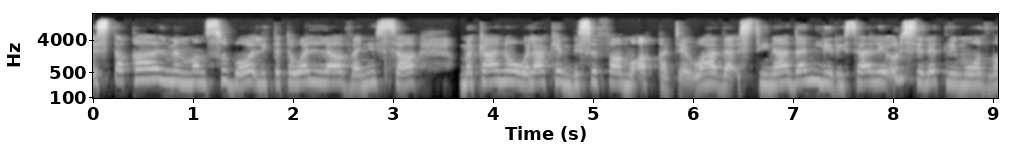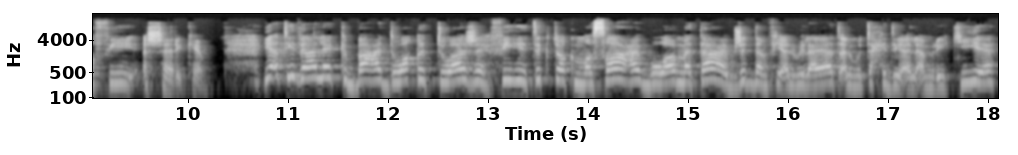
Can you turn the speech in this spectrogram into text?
استقال من منصبه لتتولى فانيسا مكانه ولكن بصفة مؤقتة وهذا استنادا لرسالة أرسلت لموظفي الشركة. يأتي ذلك بعد وقت تواجه فيه تيك توك مصاعب ومتاعب جدا في الولايات المتحدة الأمريكية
